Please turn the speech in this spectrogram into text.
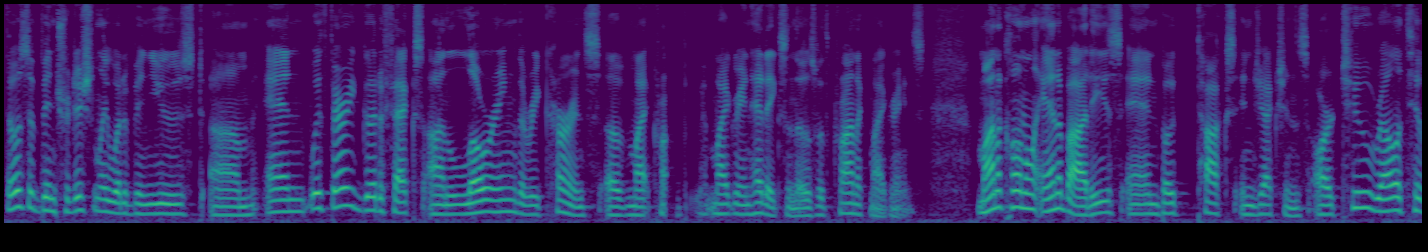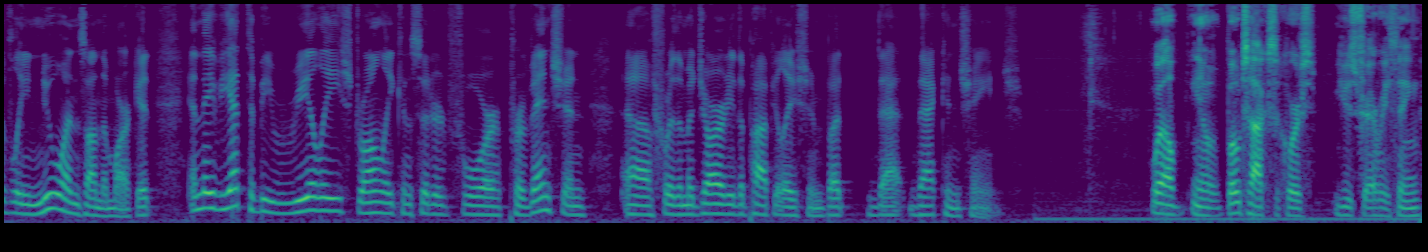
Those have been traditionally what have been used um, and with very good effects on lowering the recurrence of mi- migraine headaches in those with chronic migraines. Monoclonal antibodies and Botox injections are two relatively new ones on the market, and they've yet to be really strongly considered for prevention uh, for the majority of the population, but that, that can change. Well, you know, Botox, of course, used for everything.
